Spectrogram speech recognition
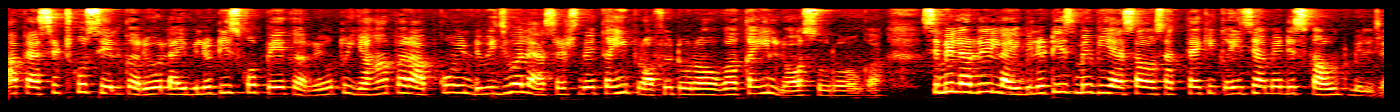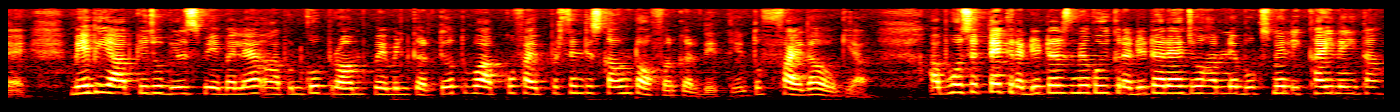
आप एसेट्स को सेल कर रहे हो लाइबिलिटीज़ को पे कर रहे हो तो यहाँ पर आपको इंडिविजुअल एसेट्स में कहीं प्रॉफिट हो रहा होगा, कहीं लॉस हो रहा होगा। सिमिलरली लाइबिलिटीज़ में भी ऐसा हो सकता है कि कहीं से हमें डिस्काउंट मिल जाए। मे बी आपके जो बिल्स पेबल हैं, आप उनको प्रॉम्प्ट पेमेंट करते हो तो वो आपको फाइव परसेंट डिस्काउंट ऑफ़र कर देते हैं। तो फ़ायदा हो गया। अब हो सकता है क्रेडिटर्स में कोई क्रेडिटर है जो हमने बुक्स में लिखा ही नहीं था।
